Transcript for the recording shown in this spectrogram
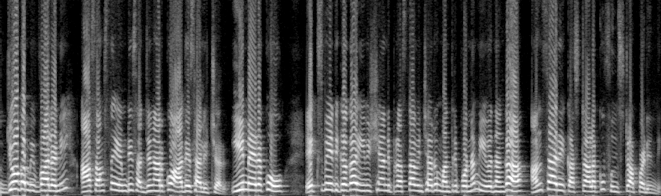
ఉద్యోగం ఇవ్వాలని ఆ సంస్థ ఎండి సజ్జనార్కు ఆదేశాలు ఇచ్చారు ఈ మేరకు ఎక్స్ వేదికగా ఈ విషయాన్ని ప్రస్తావించారు మంత్రి పొన్నం. ఈ విధంగా అన్సారీ కష్టాలకు ఫుల్ స్టాప్ పడింది.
